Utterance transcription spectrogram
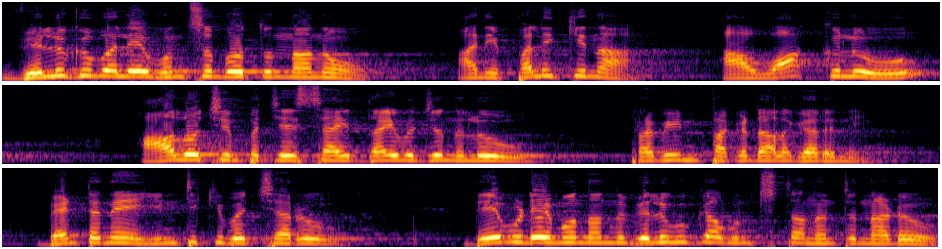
వెలుగువలే ఉంచబోతున్నాను అని పలికిన ఆ వాక్కులు ఆలోచింపచేశాయి దైవజనులు ప్రవీణ్ పగడాల గారిని. వెంటనే ఇంటికి వచ్చారు. దేవుడేమో నన్ను వెలుగుగా ఉంచుతానంటున్నాడు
